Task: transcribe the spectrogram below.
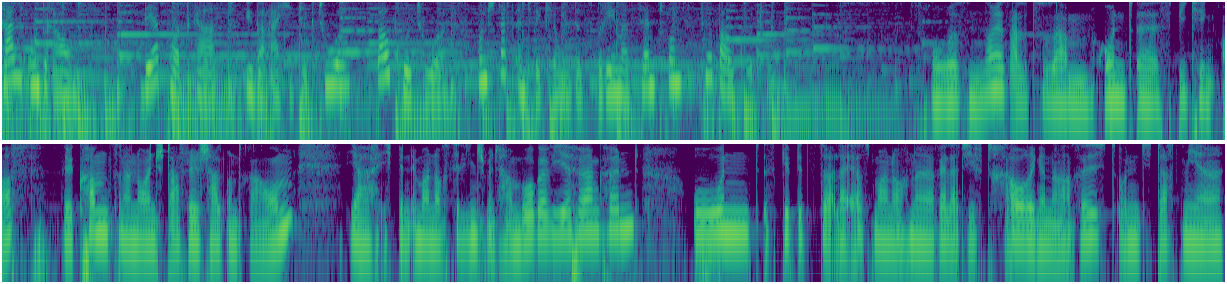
Schall und Raum, der Podcast über Architektur, Baukultur und Stadtentwicklung des Bremer Zentrums für Baukultur. Frohes Neues alle zusammen und äh, speaking of, willkommen zu einer neuen Staffel Schall und Raum. Ja, ich bin immer noch Celine Schmidt-Hamburger, wie ihr hören könnt. Und es gibt jetzt zuallererst mal noch eine relativ traurige Nachricht. Und ich dachte mir,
